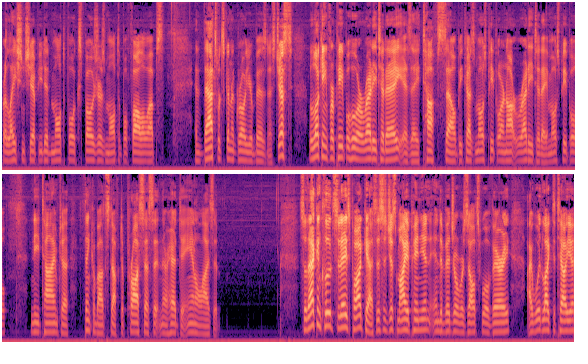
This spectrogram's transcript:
relationship, you did multiple exposures, multiple follow ups. And that's what's going to grow your business. Just looking for people who are ready today is a tough sell because most people are not ready today. Most people need time to think about stuff, to process it in their head, to analyze it. So that concludes today's podcast. This is just my opinion. Individual results will vary. I would like to tell you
